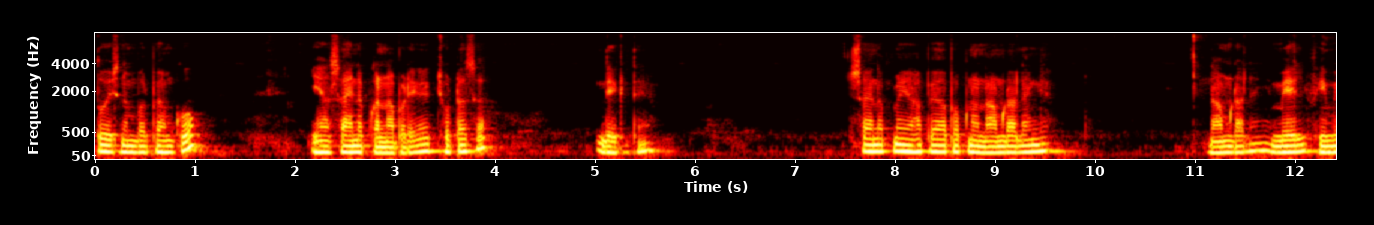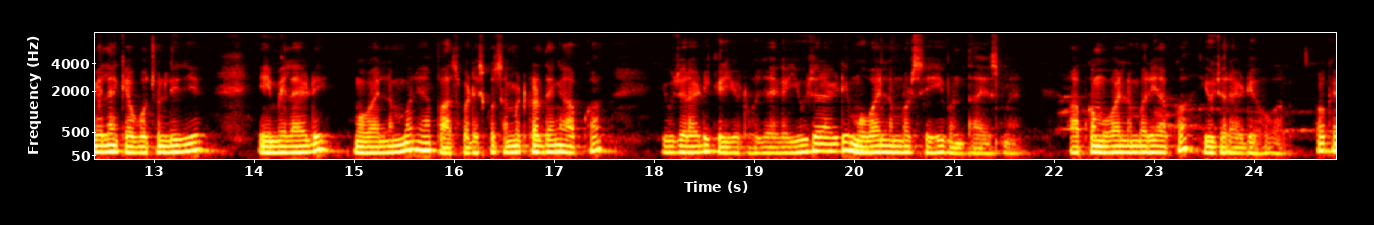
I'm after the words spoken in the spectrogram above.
तो इस नंबर पे हमको यहाँ साइन अप करना पड़ेगा, एक छोटा सा। देखते हैं। साइन अप में यहाँ पे आप अपना नाम डालेंगे। नाम डालेंगे। मेल फीमेल है, क्या वो चुन लीजिए। ईमेल आईडी मोबाइल नंबर या पासवर्ड इसको सबमिट कर देंगे, आपका यूज़र आईडी क्रिएट हो जाएगा। यूज़र आईडी मोबाइल नंबर से ही बनता है इसमें। आपका मोबाइल नंबर ही आपका यूज़र आईडी होगा। ओके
